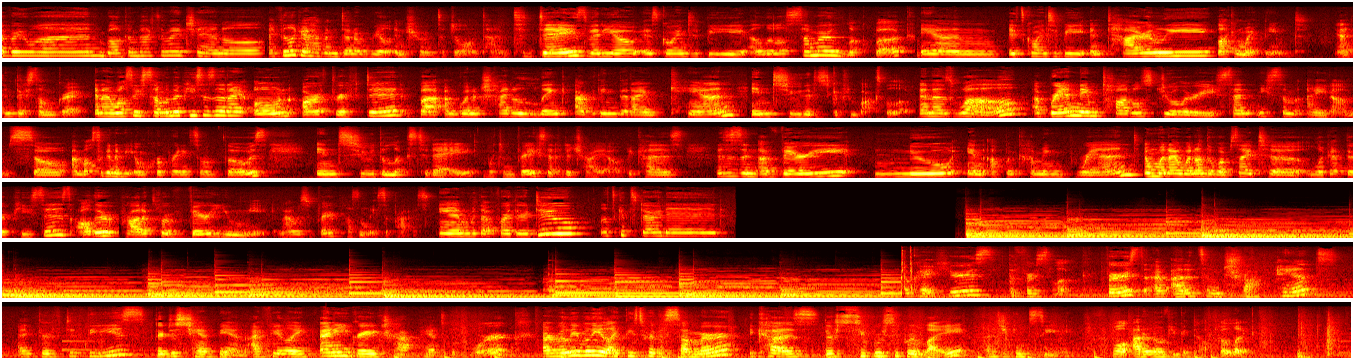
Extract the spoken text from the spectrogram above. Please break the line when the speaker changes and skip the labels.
Everyone! Welcome back to my channel. I feel like I haven't done a real intro in such a long time. Today's video is going to be a little summer lookbook and it's going to be entirely black and white themed. I think there's some gray. And I will say some of the pieces that I own are thrifted, but I'm going to try to link everything that I can into the description box below. And as well, a brand named Todols Jewelry sent me some items. So I'm also going to be incorporating some of those into the looks today, which I'm very excited to try out because this is a very new and up and coming brand. And when I went on the website to look at their pieces, all their products were very unique and I was very pleasantly surprised. And without further ado, let's get started. First look. First, I've added some track pants. I thrifted these. They're just champion. I feel like any gray track pants would work. I really, really like these for the summer because they're super, super light, as you can see. Well, I don't know if you can tell, but like,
